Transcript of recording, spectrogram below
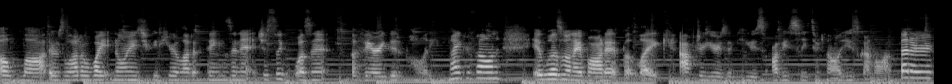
a lot. There was a lot of white noise. You could hear a lot of things in it. It just like wasn't a very good quality microphone. It was when I bought it, but like after years of use, obviously technology's gotten a lot better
